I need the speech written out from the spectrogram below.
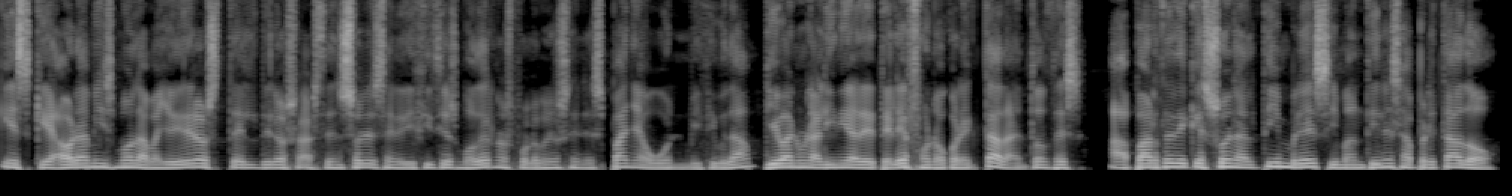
es que ahora mismo la mayoría de los, de los ascensores en edificios modernos, por lo menos en España o en mi ciudad, llevan una línea de teléfono conectada. Entonces, aparte de que suena el timbre, si mantienes apretado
